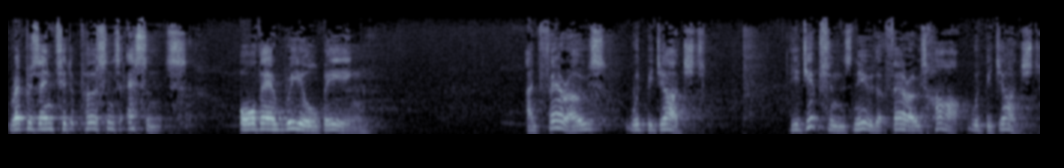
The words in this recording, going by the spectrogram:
represented a person's essence or their real being. And Pharaoh's would be judged. The Egyptians knew that Pharaoh's heart would be judged.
